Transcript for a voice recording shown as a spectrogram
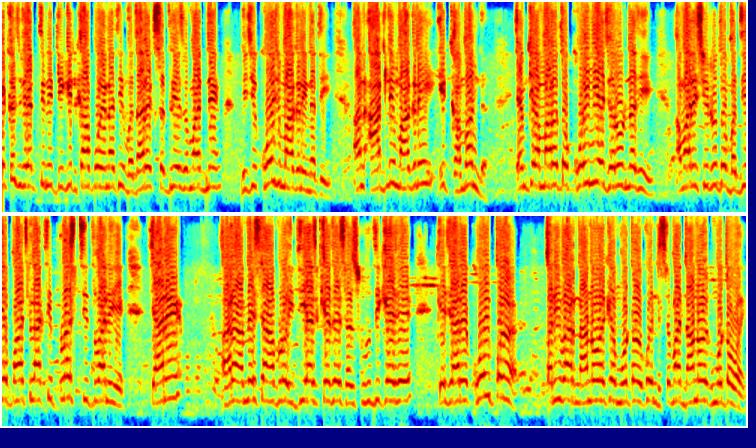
એક જ વ્યક્તિની ટિકિટ કાપો, એનાથી વધારે ક્ષત્રિય સમાજને બીજી કોઈ જ માગણી નથી. અને આટલી માગણી એ ઘમંડ. એમ કે અમારે તો કોઈની જરૂર નથી. અમારી સીટો તો બધી પાંચ લાખથી પ્લસ જીતવાની છે. ત્યારે અરે હંમેશા આપણો ઇતિહાસ કહે છે, સંસ્કૃતિ કહે છે કે જ્યારે કોઈ પણ પરિવાર નાનો હોય કે મોટો હોય, કોઈ સમાજ નાનો હોય કે મોટો હોય,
